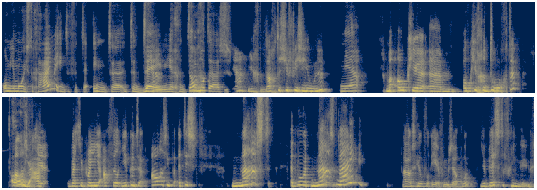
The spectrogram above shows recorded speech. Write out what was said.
om je mooiste geheimen in te, in te, te delen. Je gedachten. Ja, je gedachten, je visioenen. Ja. Maar ook je, ehm, ook je gedrochten. Oh alles ja. je, wat je van je af wil. Je kunt er alles in. Het is naast. Het wordt naast mij. Nou, dat is heel veel eer voor mezelf hoor. Je beste vriendin.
